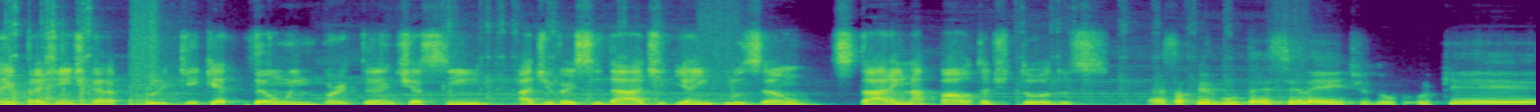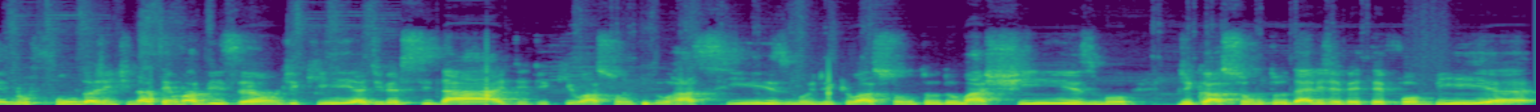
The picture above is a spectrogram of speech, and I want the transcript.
Aí pra gente, cara, por que, que é tão importante assim a diversidade e a inclusão estarem na pauta de todos? Essa pergunta é excelente, Du, porque no fundo a gente ainda tem uma visão de que a diversidade, de que o assunto do racismo, de que o assunto do machismo, de que o assunto da LGBTfobia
